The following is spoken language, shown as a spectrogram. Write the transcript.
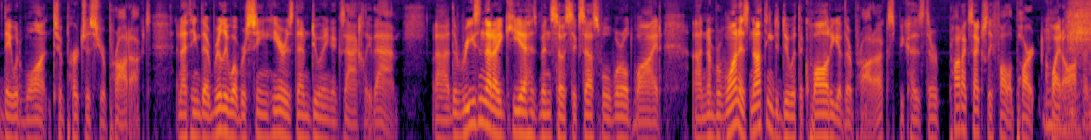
they would want to purchase your product. And I think that really what we're seeing here is them doing exactly that. Uh, the reason that IKEA has been so successful worldwide, uh, number one, is nothing to do with the quality of their products because their products actually fall apart quite often,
